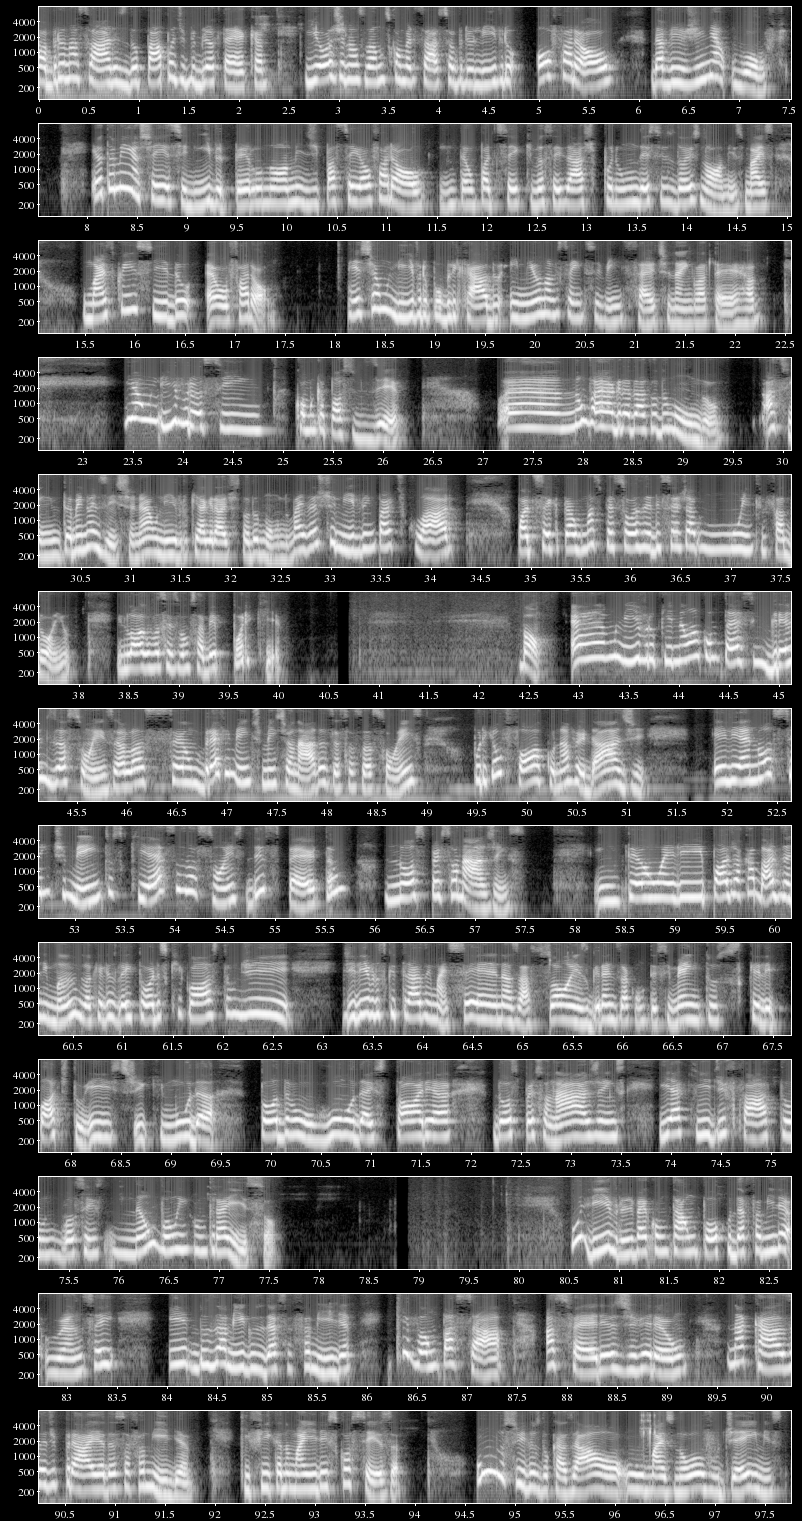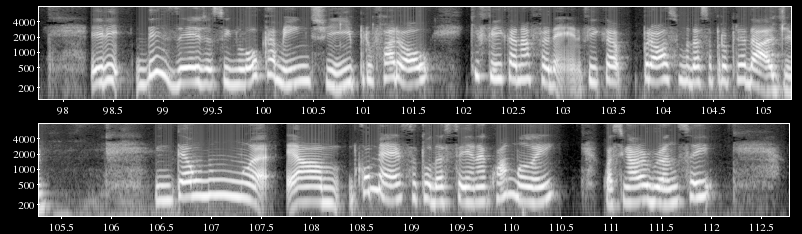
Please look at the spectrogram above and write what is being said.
sou a Bruna Soares do Papo de Biblioteca e hoje nós vamos conversar sobre o livro O Farol, da Virginia Woolf. Eu também achei esse livro pelo nome de Passeio ao Farol, então pode ser que vocês achem por um desses dois nomes, mas o mais conhecido é O Farol. Este é um livro publicado em 1927 na Inglaterra. E é um livro assim, como que eu posso dizer? É, não vai agradar todo mundo. Assim, também não existe, né? Um livro que agrade todo mundo. Mas este livro em particular, pode ser que para algumas pessoas ele seja muito enfadonho. E logo vocês vão saber por quê. Bom, é um livro que não acontece em grandes ações, elas são brevemente mencionadas, essas ações, porque o foco, na verdade, ele é nos sentimentos que essas ações despertam nos personagens. Então, ele pode acabar desanimando aqueles leitores que gostam de, de livros que trazem mais cenas, ações, grandes acontecimentos, aquele plot twist que muda todo o rumo da história dos personagens, e aqui de fato vocês não vão encontrar isso. O livro ele vai contar um pouco da família Ramsay e dos amigos dessa família que vão passar as férias de verão na casa de praia dessa família, que fica numa ilha escocesa. Um dos filhos do casal, o mais novo, James, ele deseja assim loucamente ir para o farol que fica na frente, fica próximo dessa propriedade. Então num, é, começa toda a cena com a mãe, com a senhora Ramsay,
